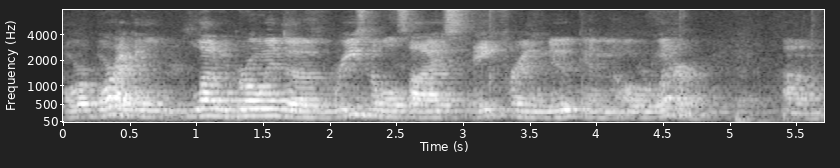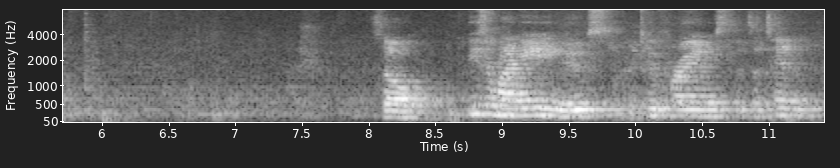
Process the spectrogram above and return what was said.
or, or I can let them grow into a reasonable size, eight frame nuke and overwinter. Um, so these are my mating nukes, the two frames. It's a ten,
